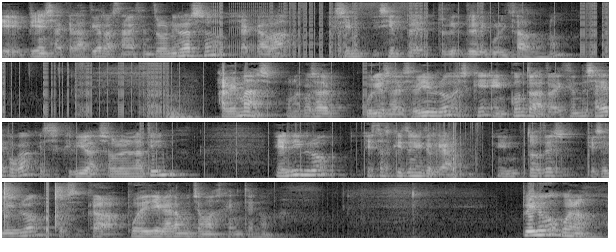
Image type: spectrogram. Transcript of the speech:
eh, piensa que la Tierra está en el centro del universo y acaba siempre ridiculizado. ¿no? Además, una cosa curiosa de ese libro es que, en contra de la tradición de esa época, que se escribía solo en latín, el libro está escrito en italiano. Entonces, ese libro pues, puede llegar a mucha más gente, ¿no? Pero, bueno,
